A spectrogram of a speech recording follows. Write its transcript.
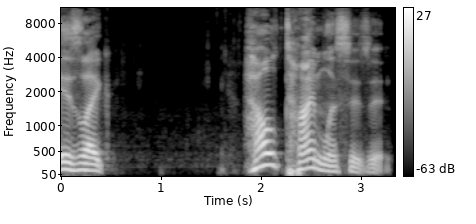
is like how timeless is it?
